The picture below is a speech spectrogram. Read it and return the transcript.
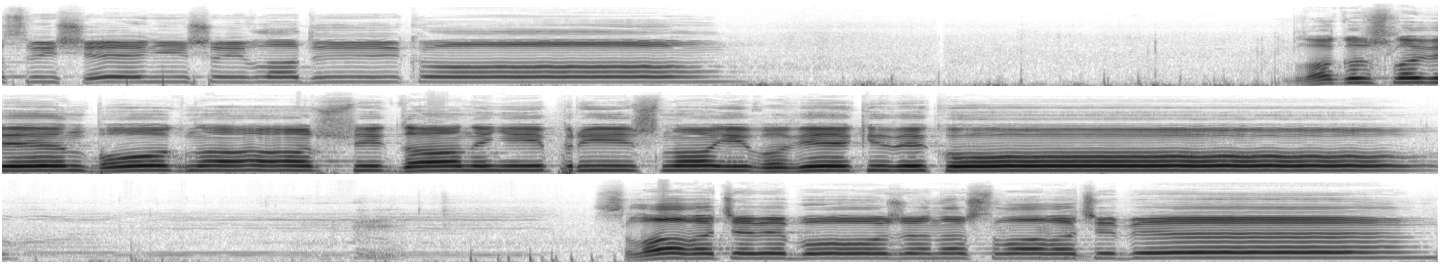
Преосвященнейший Владыко. Благословен Бог наш, всегда, ныне и присно, и во веки веков. Слава Тебе, Боже наш, слава Тебе!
